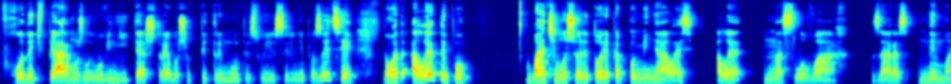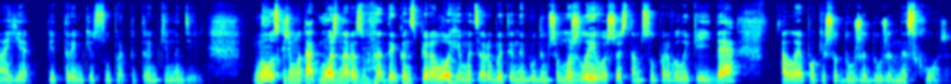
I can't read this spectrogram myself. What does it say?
входить в піар, можливо, він їй теж треба, щоб підтримувати свої сильні позиції. От, але, типу, бачимо, що риторика помінялась, але на словах зараз немає підтримки, суперпідтримки неділі. Ну, скажімо так, можна розвивати конспірологію, ми це робити не будемо, що можливо щось там супервелике йде, але поки що дуже-дуже не схоже.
